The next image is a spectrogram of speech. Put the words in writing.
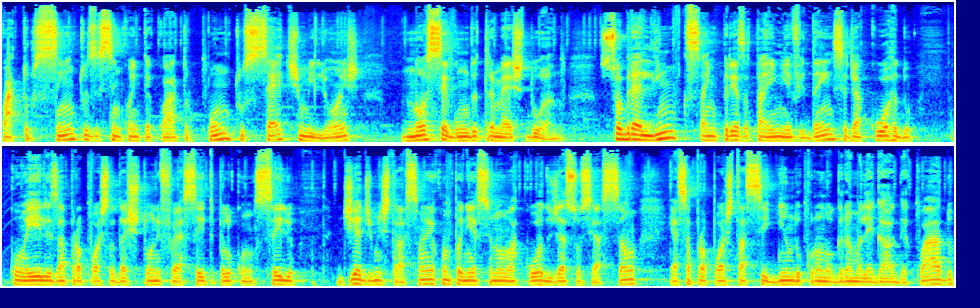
454,7 milhões no segundo trimestre do ano. Sobre a Lynx, a empresa está em evidência, de acordo com eles, a proposta da Stone foi aceita pelo Conselho de administração e a companhia assinou um acordo de associação. Essa proposta está seguindo o cronograma legal adequado.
